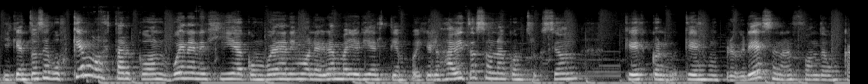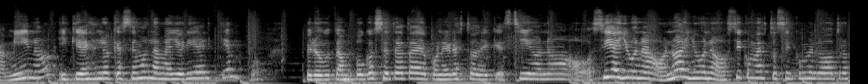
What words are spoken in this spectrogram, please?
y que entonces busquemos estar con buena energía, con buen ánimo la gran mayoría del tiempo, y que los hábitos son una construcción que es, que es un progreso en el fondo, un camino, y que es lo que hacemos la mayoría del tiempo pero tampoco se trata de poner esto de que sí o no, o sí hay una, o no hay una, o sí come esto, sí come lo otro,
